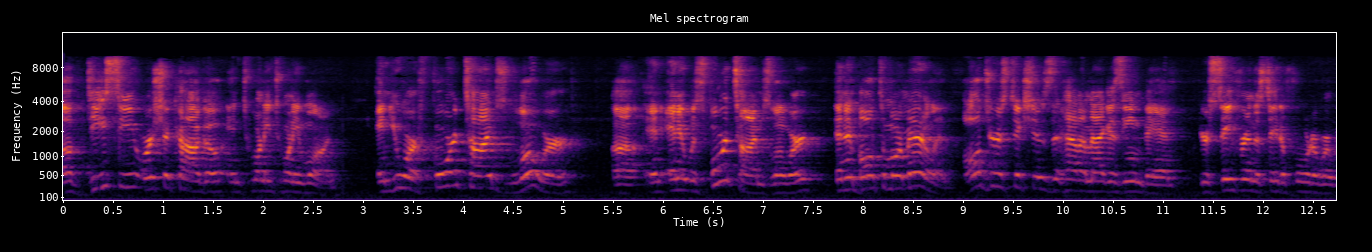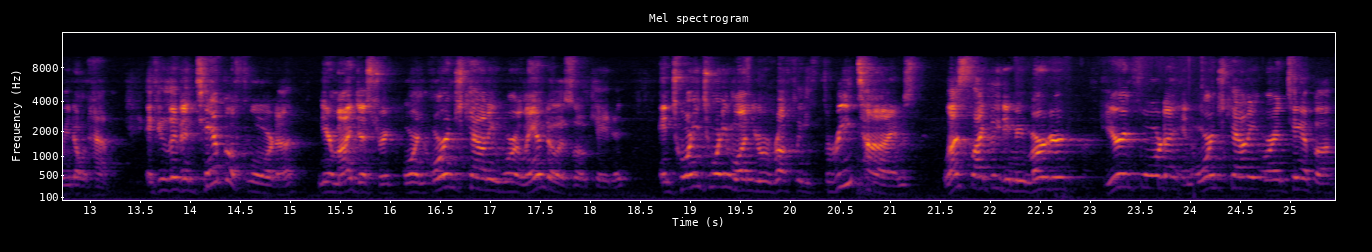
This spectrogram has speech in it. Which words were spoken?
of DC or Chicago in 2021. And you are four times lower, uh, and, and it was four times lower than in Baltimore, Maryland. All jurisdictions that have a magazine ban, you're safer in the state of Florida where we don't have it. If you live in Tampa, Florida, near my district, or in Orange County, where Orlando is located, in 2021, you were roughly three times less likely to be murdered here in Florida, in Orange County, or in Tampa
